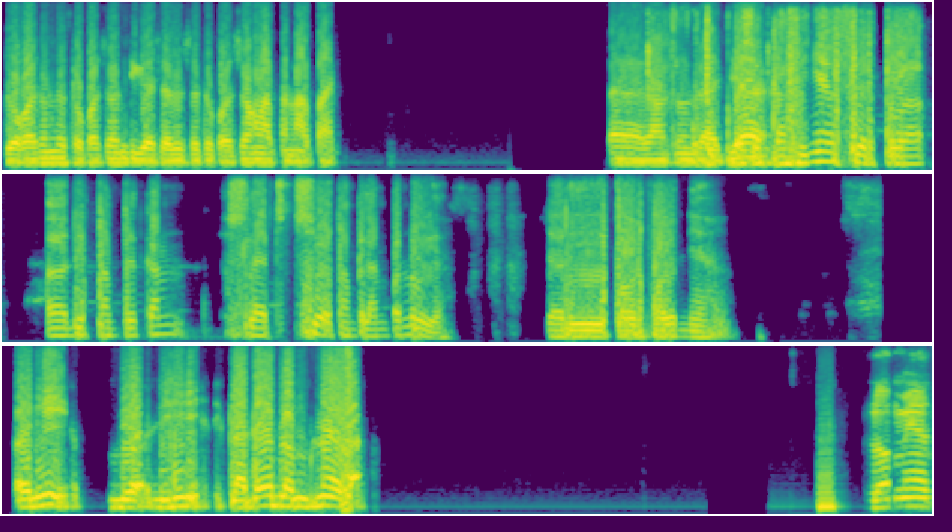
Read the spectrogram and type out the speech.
20103111088. Uh, langsung saja. Presentasinya virtual uh, ditampilkan slideshow tampilan penuh ya dari PowerPoint-nya. Oh, ini belum di kelihatannya belum penuh ya, Pak? Belum ya.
